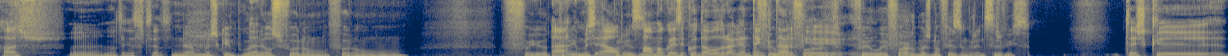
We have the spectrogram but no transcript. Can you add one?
Acho, uh, não tenho certeza. Não, mas quem pegou uh, neles foram, foram foi outra ah, mas empresa. Há, há, uma coisa que o Double Dragon tem que dar. Que é... Foi o WayForward, mas não fez um grande serviço. Tens que,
